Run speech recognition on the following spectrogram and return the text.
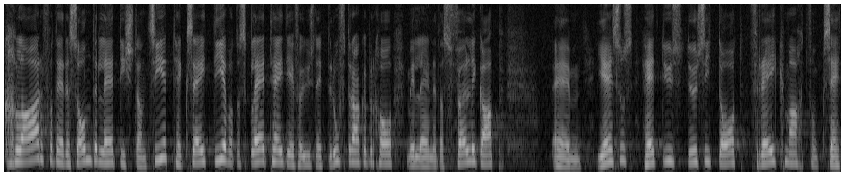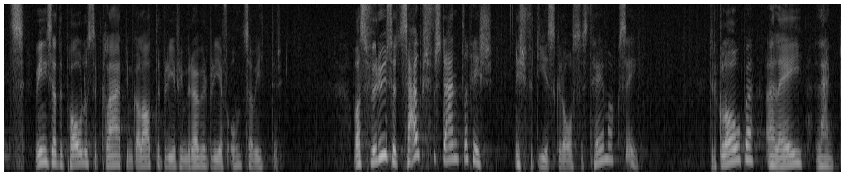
klar von dieser Sonderlehre distanziert, haben gesagt, die, die das gelehrt haben, die haben von uns nicht den Auftrag bekommen, wir lehnen das völlig ab. Ähm, Jesus hat uns durch seinen Tod frei gemacht vom Gesetz, wie es ja der Paulus erklärt im Galaterbrief, im Römerbrief und so weiter. Was für uns heute selbstverständlich ist, ist für die ein grosses Thema gewesen. Der Glaube allein lenkt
